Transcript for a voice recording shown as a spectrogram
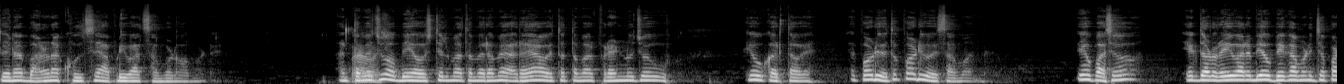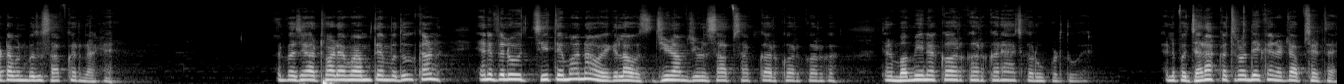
તો એના બારણા ખુલશે આપણી વાત સાંભળવા માટે. અને તમે જુઓ બે હોસ્ટેલમાં તમે રમ્યા રહ્યા હોય તો તમારા ફ્રેન્ડનું જોવું. કેવું કરતા હોય? એ પડ્યું હોય તો પડ્યું હોય સામાન. એવું પાછો એક દાડો રવિવારે બેવ ભેગા મળીને ચપાટા મને બધું સાફ કરી નાખે. અને પછી અઠવાડિયામાં આમ તેમ બધું કારણ એને પેલું ચિત્ત એમાં ના હોય કે લાવો ઝીણામ ઝીણું સાફ સાફ કર કર કર કર. ત્યારે મમ્મીને કર કર કર્યા જ કરવું પડતું હોય. એટલે પછી જરાક કચરો દેખાય ને એટલે અપસેટ થાય.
